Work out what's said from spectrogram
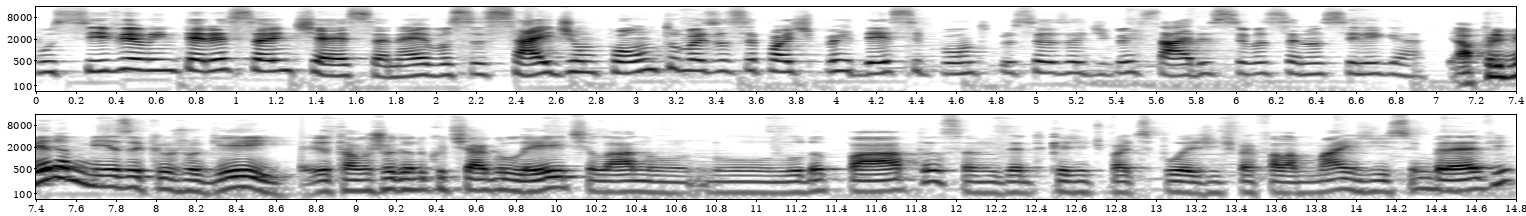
possível e interessante essa, né? Você sai de um ponto, mas você pode perder esse ponto para os seus adversários se você não se ligar. A primeira mesa que eu joguei, eu tava jogando com o Thiago Leite lá no, no Luda Patas, é um evento que a gente participou e a gente vai falar mais disso em breve.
